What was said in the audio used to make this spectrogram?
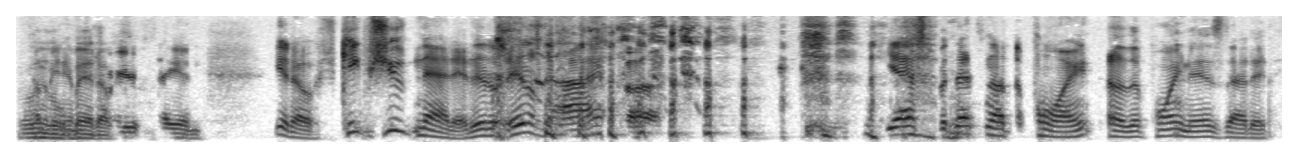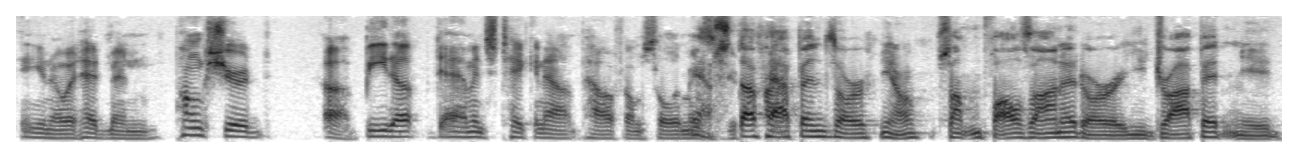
A little I mean, bit of you're saying, you know, keep shooting at it. It'll it'll die. Uh, yes, but that's not the point. Uh, the point is that it you know it had been punctured uh, beat up, damage taken out, power film solar. Yeah, stuff happens, or you know something falls on it, or you drop it and you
